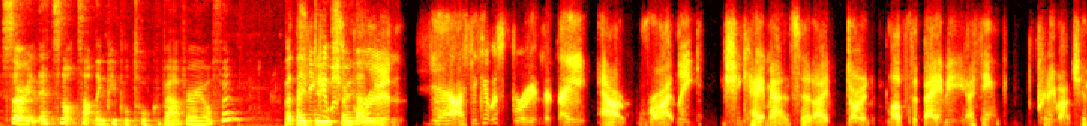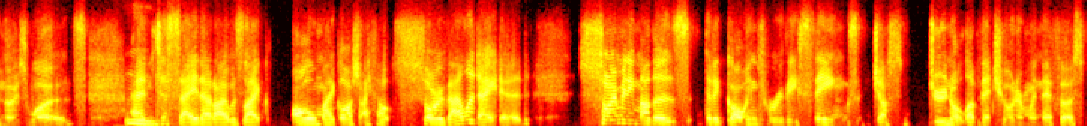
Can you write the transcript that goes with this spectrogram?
so it's not something people talk about very often, but they do show brilliant. that. Yeah, I think it was brilliant that they outrightly she came out and said, "I don't love the baby." I think pretty much in those words, mm. and to say that, I was like, "Oh my gosh!" I felt so validated. So many mothers that are going through these things just do not love their children when they're first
